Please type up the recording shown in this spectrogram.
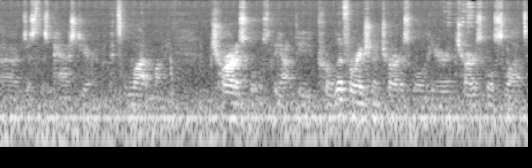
uh, just this past year. It's a lot of money. Charter schools, the, uh, the proliferation of charter school here and charter school slots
